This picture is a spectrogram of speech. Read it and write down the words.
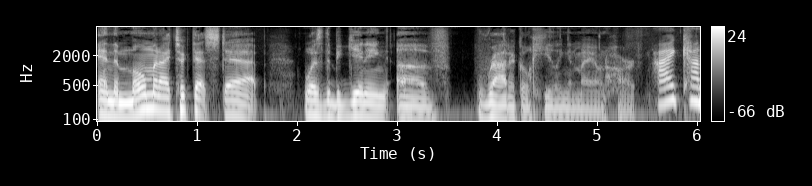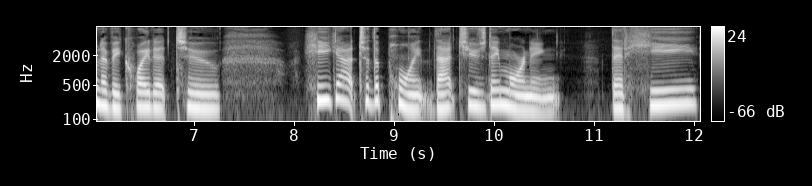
And the moment I took that step was the beginning of radical healing in my own heart. I kind of equate it to he got to the point that Tuesday morning that he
